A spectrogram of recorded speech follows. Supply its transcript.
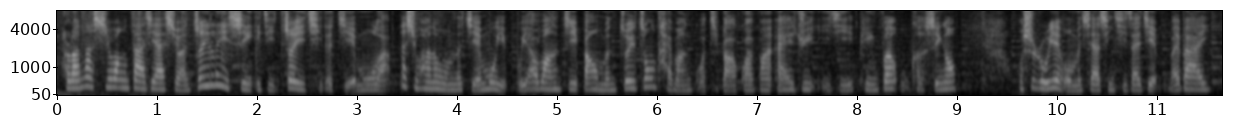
好了，那希望大家喜欢这一类型以及这一期的节目啦。那喜欢呢我们的节目，也不要忘记帮我们追踪台湾国际报官方 IG 以及评分五颗星哦。我是如燕，我们下星期再见，拜拜。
